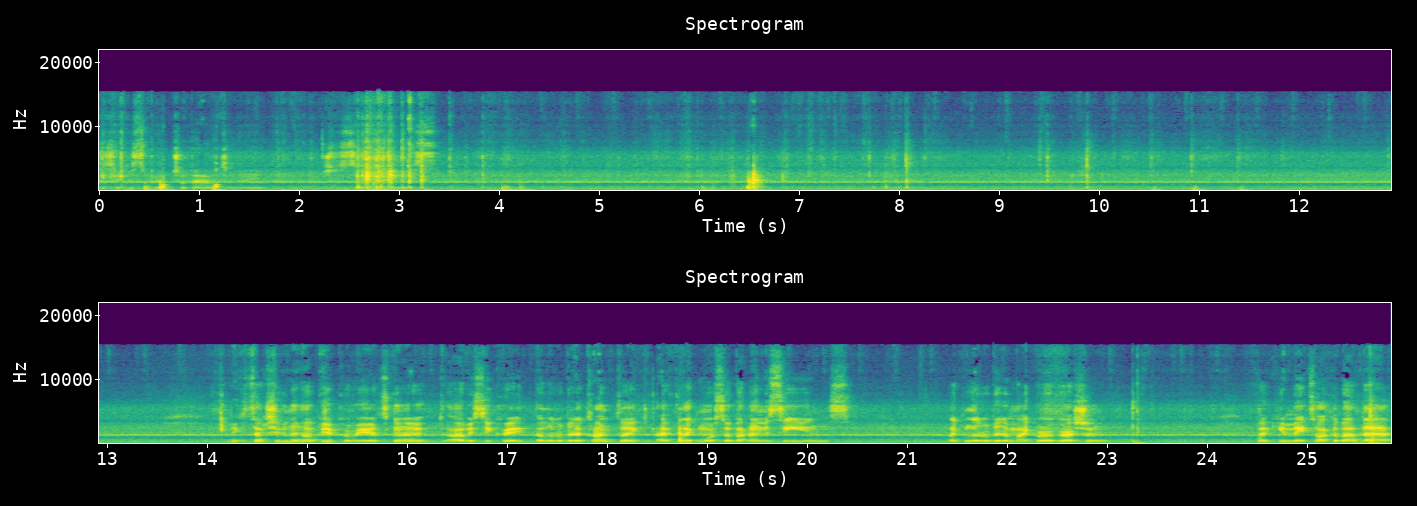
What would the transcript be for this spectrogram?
to take a spiritual bath tonight. Just some peace. I think it's actually going to help your career. It's going to obviously create a little bit of conflict. I feel like more so behind the scenes. Like a little bit of microaggression. Like you may talk about that.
